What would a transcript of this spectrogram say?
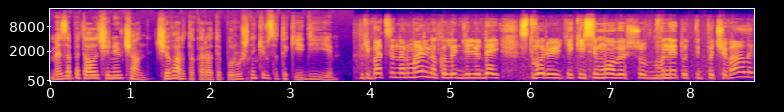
Ми запитали чернівчан, чи варто карати порушників за такі дії. Хіба це нормально, коли для людей створюють якісь умови, щоб вони тут відпочивали,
